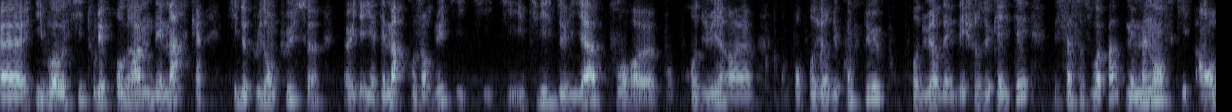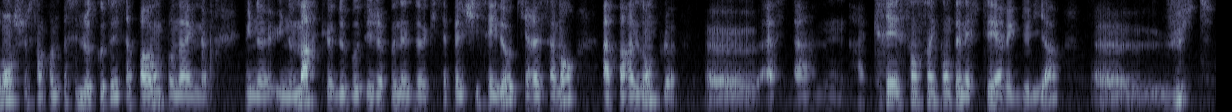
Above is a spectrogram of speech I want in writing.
Euh, ils voient aussi tous les programmes des marques qui, de plus en plus, il y, a des marques aujourd'hui qui, qui, utilisent de l'IA pour, pour, produire, pour produire du contenu, produire des, choses de qualité. Mais ça, ça se voit pas. Mais maintenant, ce qui, en revanche, c'est en train de passer de l'autre côté. Par exemple, on a une, marque de beauté japonaise qui s'appelle Shiseido qui récemment a, par exemple, euh, a, créé 150 NFT avec de l'IA juste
